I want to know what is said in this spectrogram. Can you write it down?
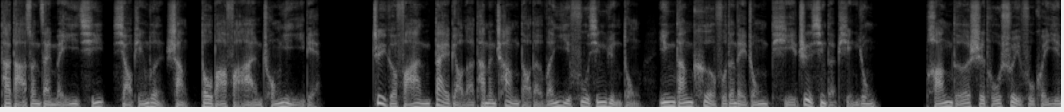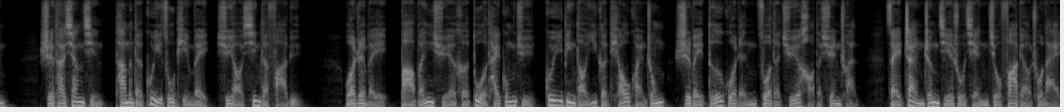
他打算在每一期小评论上都把法案重印一遍。这个法案代表了他们倡导的文艺复兴运动应当克服的那种体制性的平庸。庞德试图说服奎因，使他相信他们的贵族品味需要新的法律。我认为把文学和堕胎工具归并到一个条款中是为德国人做的绝好的宣传，在战争结束前就发表出来，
